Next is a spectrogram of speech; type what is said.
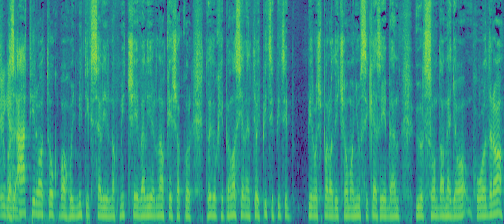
igen. az átiratokban, hogy mit x írnak, mit csével írnak, és akkor tulajdonképpen azt jelenti, hogy pici-pici piros paradicsom a nyuszi kezében űrszonda megy a holdra,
